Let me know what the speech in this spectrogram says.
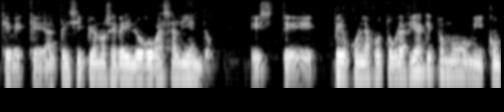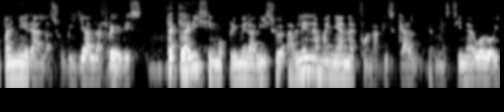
que, ve- que al principio no se ve y luego va saliendo. Este, pero con la fotografía que tomó mi compañera, la subí ya a las redes, está clarísimo, primer aviso. Hablé en la mañana con la fiscal Ernestina Godoy,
